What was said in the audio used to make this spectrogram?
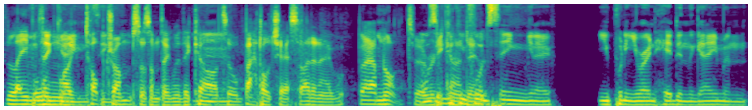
lame thing like top thing. trumps or something with the cards Yeah. or battle chess. I don't know, but I'm not uh, I was really kind looking of forward to seeing you know you putting your own head in the game and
